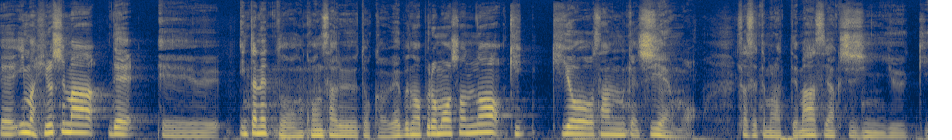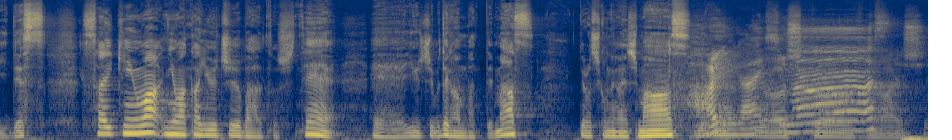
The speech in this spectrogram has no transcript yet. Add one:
えー今広島で、えーインターネットのコンサルとかウェブのプロモーションのき企業さん向けの支援をさせてもらってます薬師陣ゆうきです。最近はにわか YouTuber として、えー YouTube で頑張ってます。よろしくお願いします。はい。お願いします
